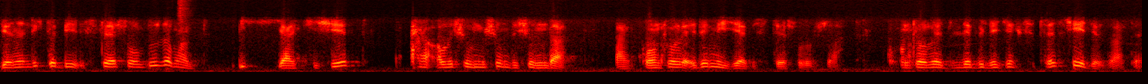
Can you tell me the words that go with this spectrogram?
Genellikle bir stres olduğu zaman yani kişi alışılmışın dışında yani kontrol edemeyeceği bir stres olursa kontrol edilebilecek stres şeydir zaten.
